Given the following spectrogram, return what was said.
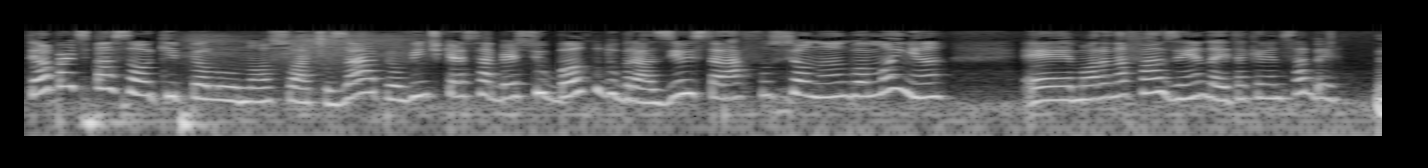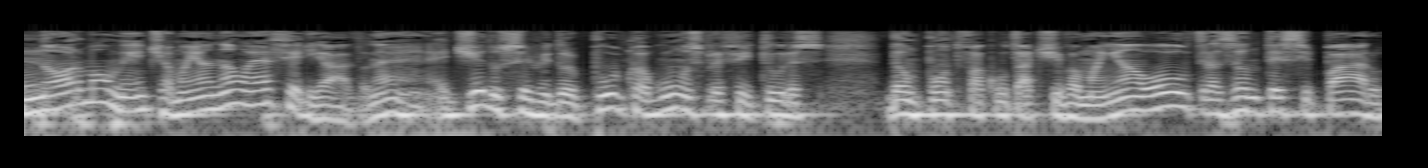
Tem uma participação aqui pelo nosso WhatsApp. O ouvinte quer saber se o Banco do Brasil estará funcionando amanhã é, mora na fazenda e está querendo saber. Normalmente, amanhã não é feriado, né? É dia do servidor público, algumas prefeituras dão ponto facultativo amanhã, outras anteciparam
